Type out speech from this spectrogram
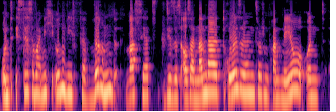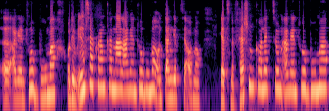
Und ist das aber nicht irgendwie verwirrend, was jetzt dieses Auseinanderdröseln zwischen Brandneo und äh, Agenturboomer und dem Instagram-Kanal Agenturboomer und dann gibt's ja auch noch jetzt eine Fashion-Kollektion Agenturboomer.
